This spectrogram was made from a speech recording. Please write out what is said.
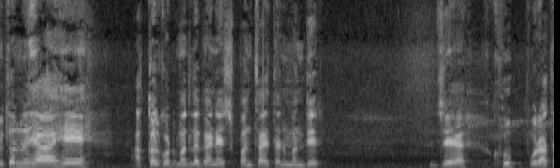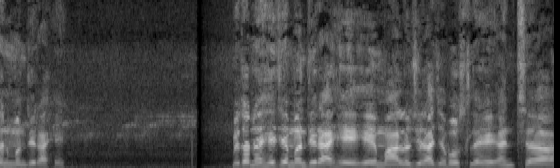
मित्रांनो हे आहे अक्कलकोटमधलं गणेश पंचायतन मंदिर जे खूप पुरातन मंदिर आहे. मित्रांनो हे जे मंदिर आहे हे मालोजीराजे भोसले यांचं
